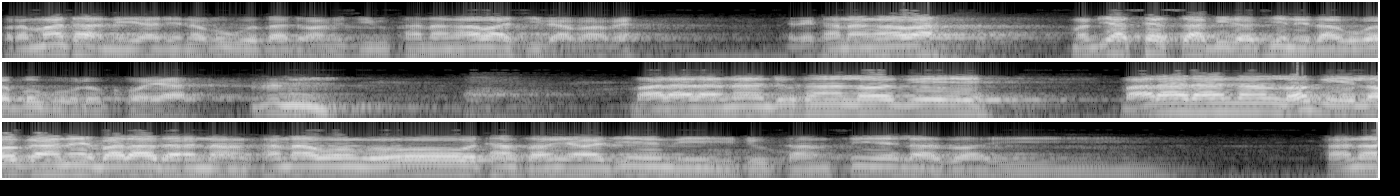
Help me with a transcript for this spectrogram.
ပရမတ္ထအနေအချင်းတော့ပုဂ္ဂိုလ်တ attva မရှိဘူးခန္ဓာ၅ပါးရှိတာပါပဲအဲဒီခန္ဓာ၅ပါးမပြတ်ဆက်စပ်ပြီးတော့ဖြစ်နေတာကိုပဲပုဂ္ဂိုလ်လို့ခေါ်ရတယ်မာရဒနာဒုက္ခလောကေမာရဒနာလောကေလောကနဲ့မာရဒနာခန္ဓာဝန်ကိုထပ်ဆောင်ရခြင်းသည်ဒုက္ခဆင်းရဲလာသွား၏ခန္ဓာ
